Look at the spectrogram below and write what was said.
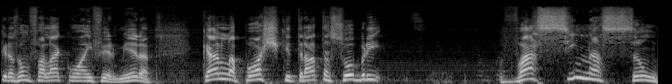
que nós vamos falar com a enfermeira Carla Poste, que trata sobre vacinação.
